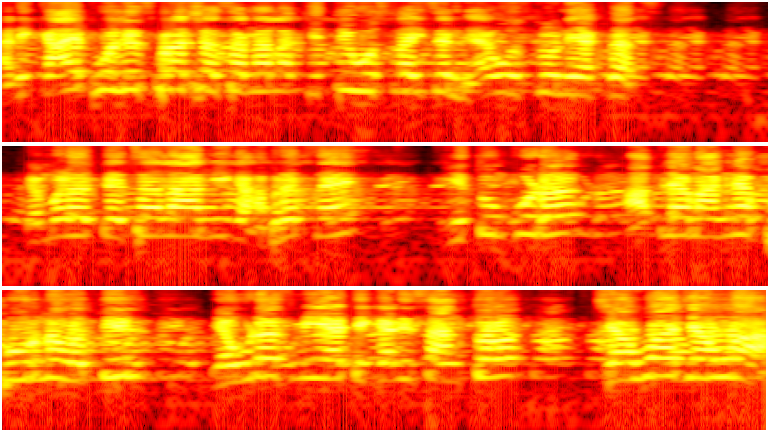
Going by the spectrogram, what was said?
आणि काय पोलीस प्रशासनाला किती उचलायचं न्याय उचलून एकदाच. त्यामुळं त्याच्याला आम्ही घाबरत नाही. इथून पुढं आपल्या मागण्या पूर्ण होतील. एवढंच मी या ठिकाणी सांगतो. जेव्हा जेव्हा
